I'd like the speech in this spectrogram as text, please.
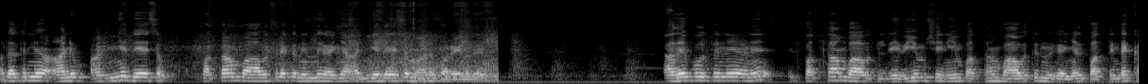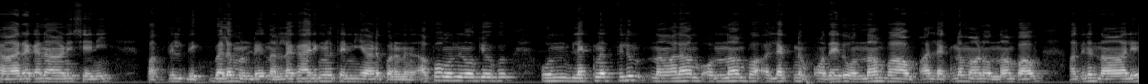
അതുപോലെ തന്നെ അനു അന്യദേശം പത്താം ഭാവത്തിലൊക്കെ നിന്ന് കഴിഞ്ഞാൽ അന്യദേശമാണ് പറയണത്. അതേപോലെ തന്നെയാണ് പത്താം ഭാവത്തിൽ രവിയും ശനിയും പത്താം ഭാവത്തിൽ നിന്ന് കഴിഞ്ഞാൽ പത്തിന്റെ കാരകനാണ് ശനി. പത്തിൽ ദിഗ്ബലമുണ്ട് നല്ല കാര്യങ്ങൾ തന്നെയാണ് പറയുന്നത് അപ്പോൾ ഒന്ന് നോക്കി നോക്കൂ. ഒന്ന് ലഗ്നത്തിലും നാലാം ഒന്നാം ലഗ്നം അതായത് ഒന്നാം ഭാവം ആ ലഗ്നമാണ് ഒന്നാം ഭാവം അതിന് നാല്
